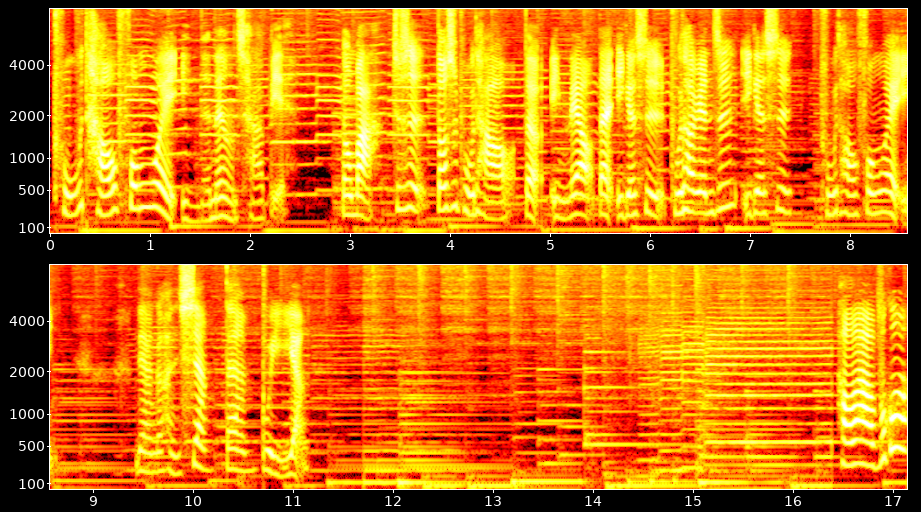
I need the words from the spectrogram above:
葡萄风味饮的那种差别，懂吧？就是都是葡萄的饮料，但一个是葡萄原汁，一个是葡萄风味饮，两个很像但不一样。好啦，不过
